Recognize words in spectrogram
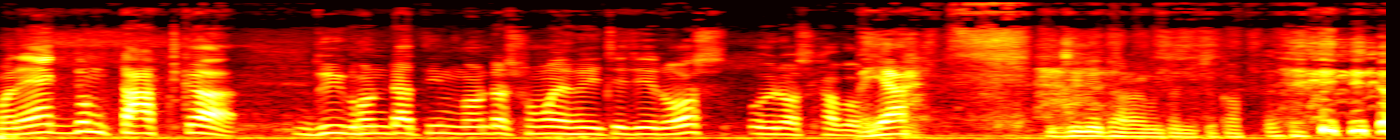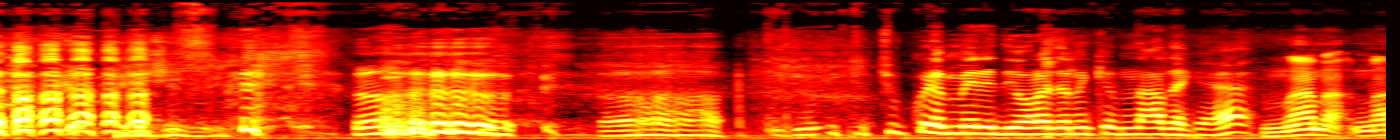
মানে একদম টাটকা দুই ঘণ্টা তিন ঘণ্টা সময় হয়েছে যে রস ওই রস খাব। ভাইয়া। জিনে ধরার মতন কিছু করতে একটু চুপ করে মেরে দিই ওরা যেন কেউ না দেখে হ্যাঁ? না না না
